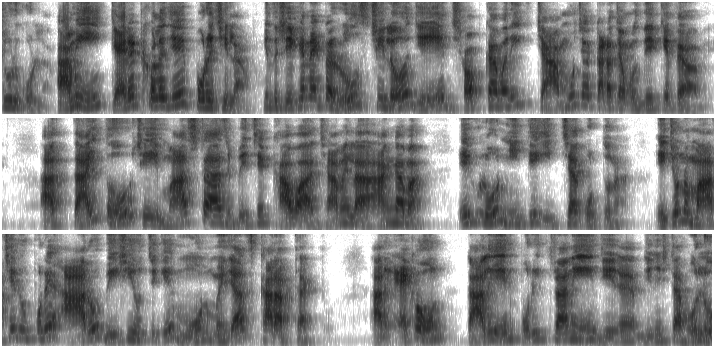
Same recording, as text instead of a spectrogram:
শুরু করলাম। আমি ক্যারেট কলেজে পড়েছিলাম, কিন্তু সেখানে একটা রুলস ছিল যে সব খাবারই চামচ আর কাঁটা চামচ দিয়ে খেতে হবে। আর তাই তো সেই মাছ টাছ বেছে খাওয়া, ঝামেলা, হাঙ্গামা, এগুলো নিতে ইচ্ছা করতো না। এই জন্য মাছের উপরে আরও বেশি হচ্ছে গিয়ে মন মেজাজ খারাপ থাকতো। আর এখন কালের পরিত্রাণে যে জিনিসটা হলো,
